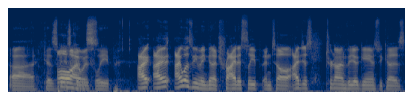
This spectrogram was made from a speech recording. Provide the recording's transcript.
because we Oh, just I couldn't was- sleep. I, I, I wasn't even gonna try to sleep until I just turned on video games because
